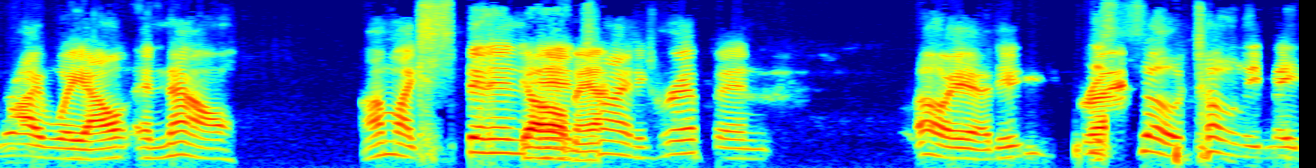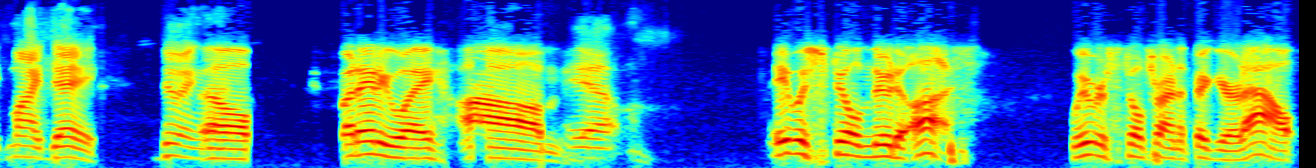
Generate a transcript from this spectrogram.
driveway out, and now I'm like spinning Oh, and man. trying to grip, and oh yeah, dude, Right. So totally made my day doing that. Oh, but anyway, um, Yeah, it was still new to us. We were still trying to figure it out.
